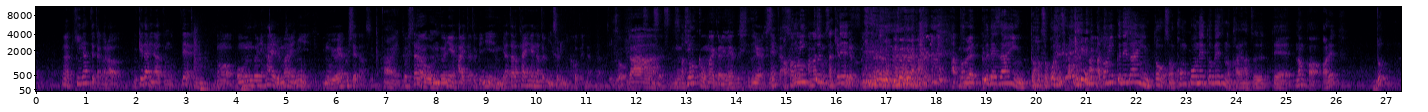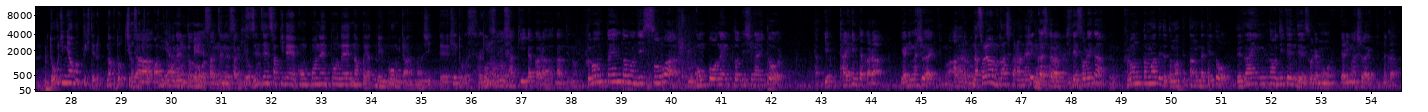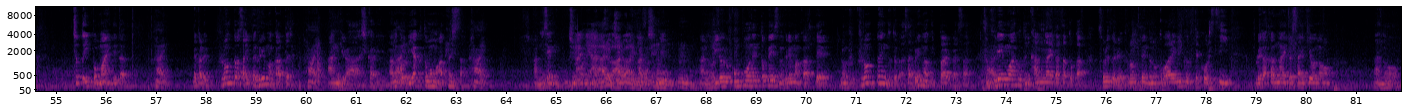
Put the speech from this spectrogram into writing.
が気になってたから受けたいなと思って、そのオウンドに入る前にもう予約してたんですよ。はい。そしたらオウンドに入った時に、うん。やたら大変な時にそれに行くことになったっていう。そう。ああそうそうそうもう結構前から予約してた予約してた。アその話もさっきやったけどね。アトミックデザインと そこですか？あアトミックデザインとそのコンポーネントベースの開発ってなんかあれ？ど同時に上がってきてる。なんかどっちが先とかコンポーネントの方がさ全然先でコンポーネントでなんかやっていこうみたいな話って結構ど先どのその先だからなんていうの？フロントエンドの実装はコンポーネントにしないとたいや大変だからやりましょうやっていうのはあったなそれは昔からね。昔から。うん。でそれがフロントまでで止まってたんだけどデザインの時点でそれもやりましょうやってなんかちょっと一歩前に出た。はいだからフロントはさいっぱいフレームワークあったじゃないはい。 Angular しかり。あのはい。頃 React ももうあったしさ、はい。あ2015まあね年あるあるありますね。あるしあのいろいろコンポーネントベースのフレームワークあってフフロントエンドとかさフレームワークいっぱいあるからさ、そのフレームワークごとに考え方とかそれぞれフロントエンドの壊れにくくて効率いい俺が考えた最強のあの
